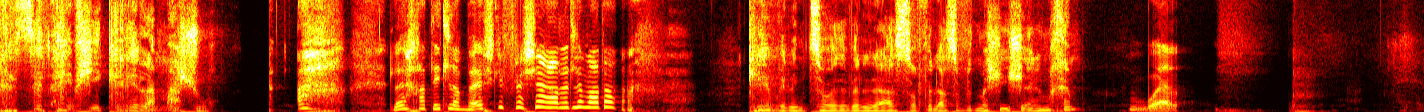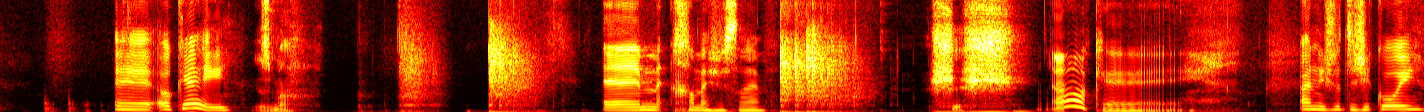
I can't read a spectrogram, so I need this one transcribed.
חסר לכם שיקרה לה משהו. לא יכולת להתלבש לפני שירדת למטה? כן, ולמצוא את זה ולאסוף, ולאסוף את מה שיישאר מכם? וול. אה, אוקיי. יוזמה. אמ, 15. שש. אוקיי. אני שותה שיקוי.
